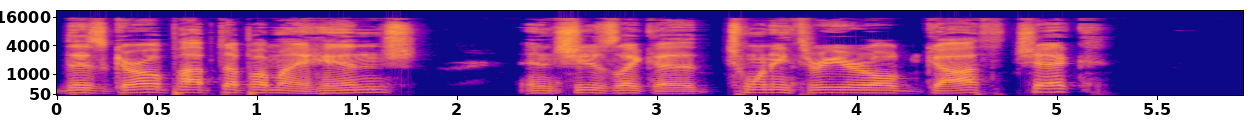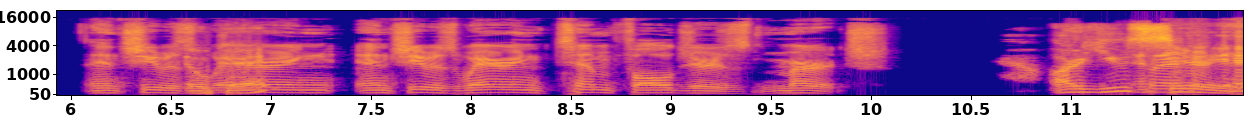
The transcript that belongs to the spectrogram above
this girl popped up on my Hinge, and she was like a 23 year old goth chick, and she was Okay. wearing and she was wearing Tim Folger's merch. Are you And I- serious?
